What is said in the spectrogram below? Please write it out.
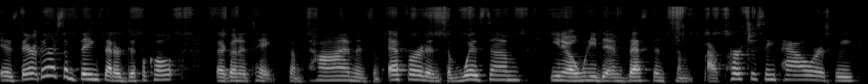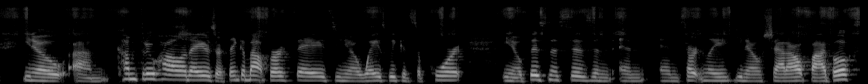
Is there there are some things that are difficult. They're going to take some time and some effort and some wisdom you know we need to invest in some our purchasing power as we you know um, come through holidays or think about birthdays you know ways we can support you know businesses and and and certainly you know shout out buy books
